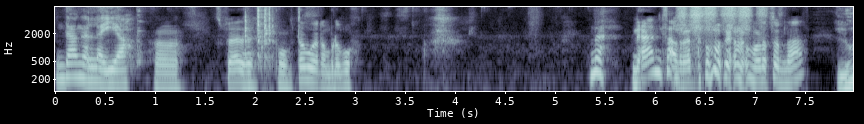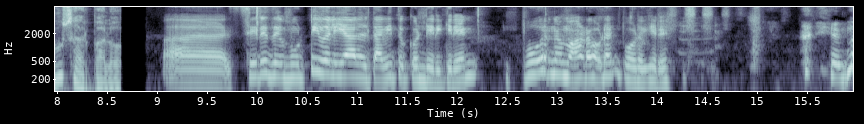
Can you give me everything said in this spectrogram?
இந்தாங்கல்ல ஐயா. ஆ. ஸ்பே- தோப்புக்காரன் போடு போ என்ன டான்ஸ் ஆடுற தோப்புக்காரன் போட சொன்னா லூசா இருப்பாளோ சிறிது முட்டி வலியால் தவித்துக் கொண்டிருக்கிறேன் பூர்ணமானவுடன் போடுகிறேன் என்ன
